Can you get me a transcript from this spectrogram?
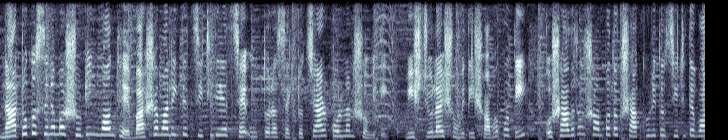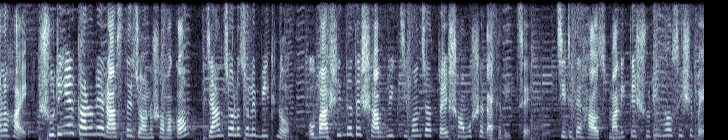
নাটক ও সিনেমার শুটিং বন্ধে বাসা মালিকদের চিঠি দিয়েছে উত্তরা সেক্টর চার কল্যাণ সমিতি। বিশ জুলাই সমিতির সভাপতি ও সাধারণ সম্পাদক স্বাক্ষরিত চিঠিতে বলা হয় শুটিং এর কারণে রাস্তায় জনসমাগম, যান চলাচলে বিঘ্ন ও বাসিন্দাদের স্বাভাবিক জীবনযাত্রায় সমস্যা দেখা দিচ্ছে। চিঠিতে হাউস মালিকদের শুটিং হাউস হিসেবে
